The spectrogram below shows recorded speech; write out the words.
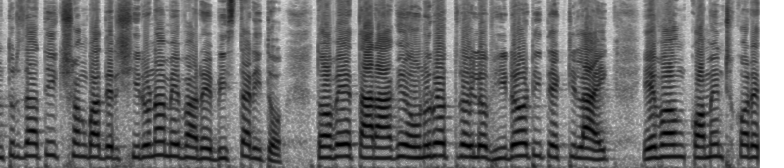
আন্তর্জাতিক সংবাদের শিরোনাম এবারে বিস্তারিত। তবে তার আগে অনুরোধ রইল ভিডিওটিতে একটি লাইক এবং কমেন্ট করে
